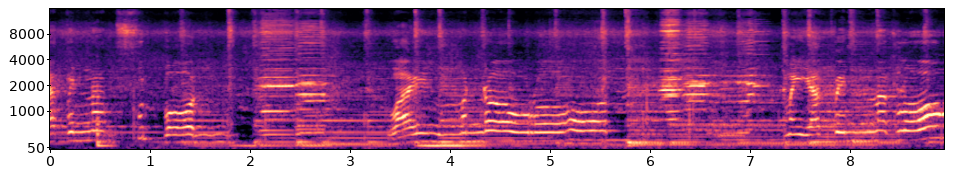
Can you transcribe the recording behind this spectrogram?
อยากเป็นนักฟุตบอลวัยหนุ่มมันเร่าร้อนไม่อยากเป็นนักร้อง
